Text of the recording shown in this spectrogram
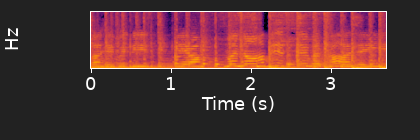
ਸਾਹਿਬ ਦੀ ਸਿੱਖਿਆ ਮਨਾ ਵਿੱਚ ਵਸਾ ਲਈਏ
